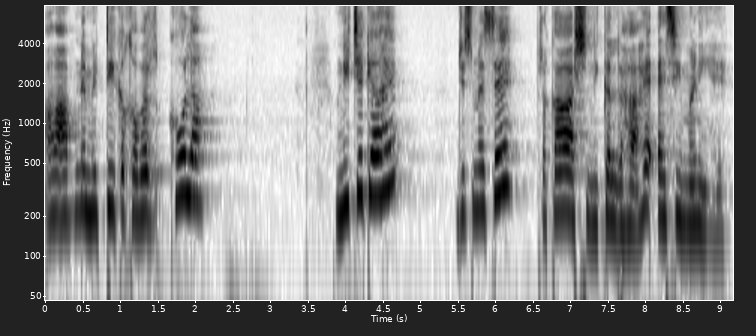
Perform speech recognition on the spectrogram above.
अब आपने मिट्टी का कवर खोला। नीचे क्या है? जिसमें से प्रकाश निकल रहा है, ऐसी मणि है।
